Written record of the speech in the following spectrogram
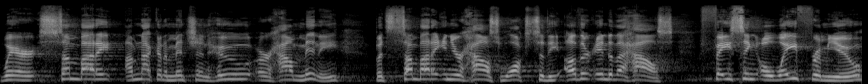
where somebody I'm not going to mention who or how many, but somebody in your house walks to the other end of the house facing away from you,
